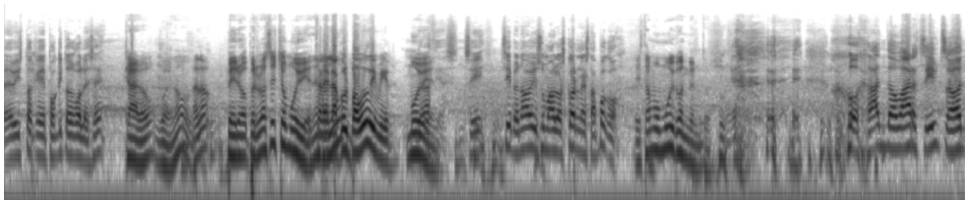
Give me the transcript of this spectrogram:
pero he visto que poquitos goles, ¿eh? Claro, bueno. Pero, pero lo has hecho muy bien. ¿eh, la culpa a Budimir. Muy bien. Gracias. Sí, sí, pero no habéis sumado los corners tampoco. Estamos muy contentos. jugando Bart Simpson.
